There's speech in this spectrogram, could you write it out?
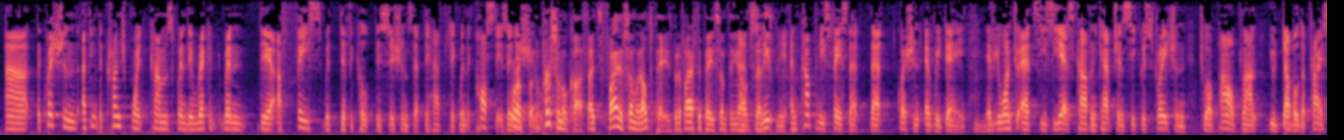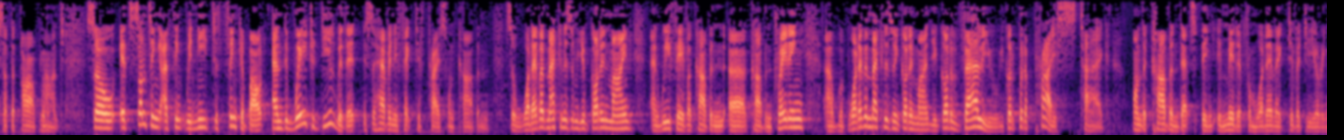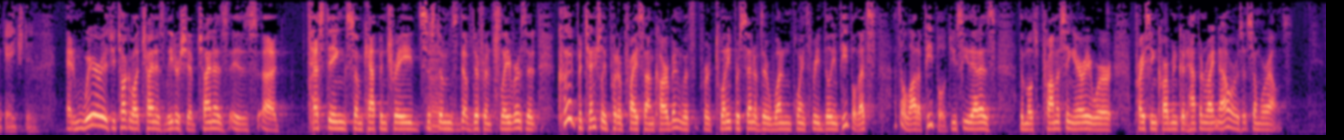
Uh, the question, I think the crunch point comes when they, rec- when they are faced with difficult decisions that they have to take when the cost is an or issue. A, a personal cost. It's fine if someone else pays, but if I have to pay something else. Absolutely. And companies face that, that question every day. Mm-hmm. If you want to add CCS, carbon capture and sequestration, to a power plant, you double the price of the power plant. So it's something I think we need to think about, and the way to deal with it is to have an effective price on carbon. So whatever mechanism you've got in mind, and we favor carbon, uh, carbon trading, uh, whatever mechanism you've got in mind, mind, you've got to value, you've got to put a price tag on the carbon that's being emitted from whatever activity you're engaged in. And where is, you talk about China's leadership, China is, uh, testing some cap and trade systems mm. of different flavors that could potentially put a price on carbon with, for 20% of their 1.3 billion people. That's, that's a lot of people. Do you see that as the most promising area where pricing carbon could happen right now, or is it somewhere else?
